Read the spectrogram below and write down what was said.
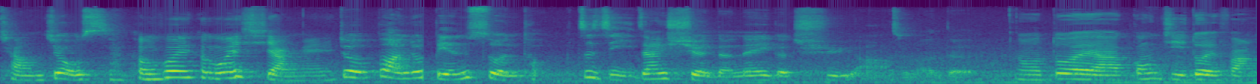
抢救什么？很会很会想哎，就不然就贬损投自己在选的那个区啊什么的。哦，对啊，攻击对方。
